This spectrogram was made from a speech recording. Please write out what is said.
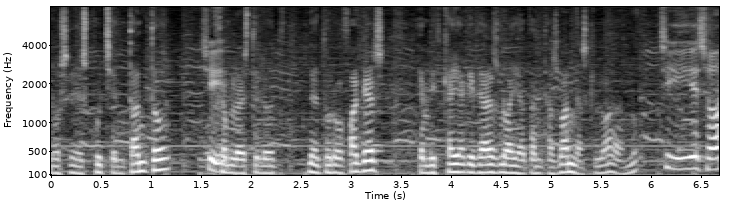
no se escuchen tanto. Por Sí. ejemplo, el estilo de Turbofuckers. En Vizcaya quizás no haya tantas bandas que lo hagan, ¿no? Sí, eso,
